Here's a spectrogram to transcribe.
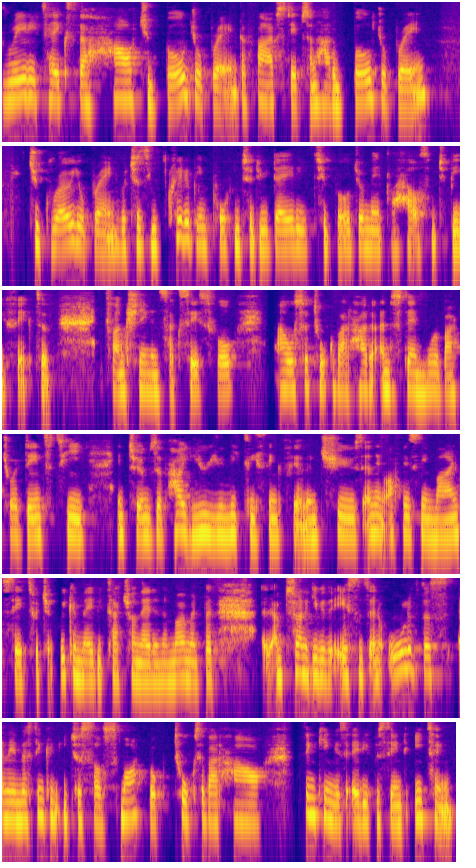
really takes the how to build your brain, the five steps on how to build your brain, to grow your brain, which is incredibly important to do daily to build your mental health and to be effective, functioning, and successful. I also talk about how to understand more about your identity in terms of how you uniquely think, feel, and choose. And then obviously mindsets, which we can maybe touch on that in a moment. But I'm trying to give you the essence and all of this. And then the Think and Eat Yourself Smart book talks about how thinking is 80% eating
